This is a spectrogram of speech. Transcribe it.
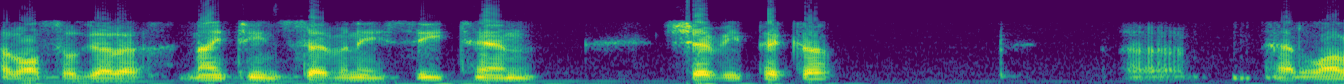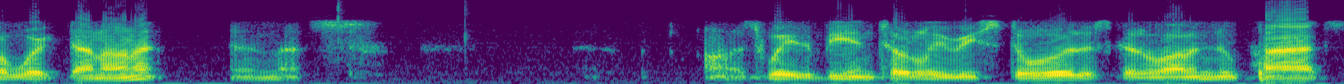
I've also got a 1970 C10 Chevy pickup. Uh, had a lot of work done on it, and that's on its way to being totally restored. It's got a lot of new parts,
